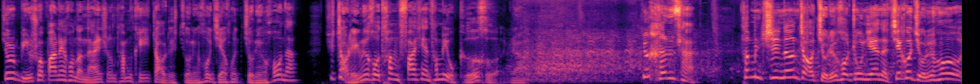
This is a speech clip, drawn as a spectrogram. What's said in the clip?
就是比如说八零后的男生，他们可以找九零后结婚，九零后呢去找零零后，他们发现他们有隔阂，你知道吗？就很惨，他们只能找九零后中间的，结果九零后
